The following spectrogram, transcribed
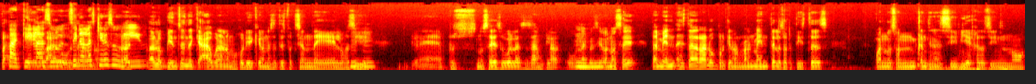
¿Pa' qué las? O si sea, no las quieres subir? A, lo pienso en de que, ah, bueno, a lo mejor hay que una satisfacción de él o así. Eh, pues, no sé, súbelas a SoundCloud o una cosa así. O no sé, también está raro porque normalmente los artistas, cuando son canciones así viejas, así, no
